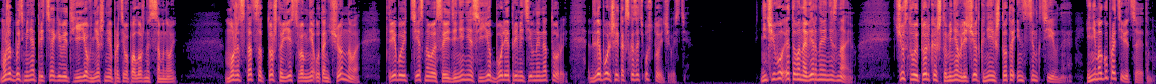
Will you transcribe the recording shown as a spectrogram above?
Может быть, меня притягивает ее внешняя противоположность со мной. Может статься то, что есть во мне утонченного, требует тесного соединения с ее более примитивной натурой, для большей, так сказать, устойчивости. Ничего этого, наверное, не знаю — Чувствую только, что меня влечет к ней что-то инстинктивное, и не могу противиться этому.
